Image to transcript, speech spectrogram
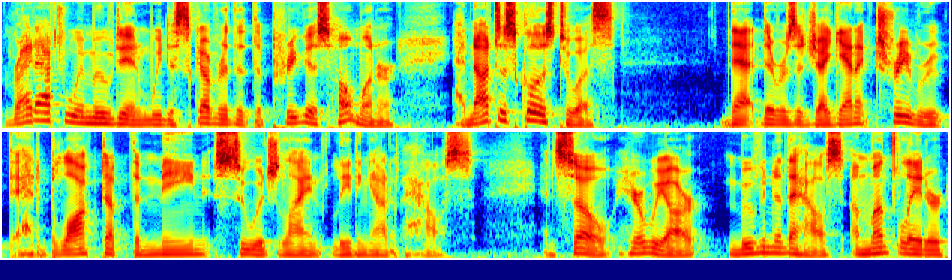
right after we moved in, we discovered that the previous homeowner had not disclosed to us that there was a gigantic tree root that had blocked up the main sewage line leading out of the house. And so here we are, moving to the house. A month later,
